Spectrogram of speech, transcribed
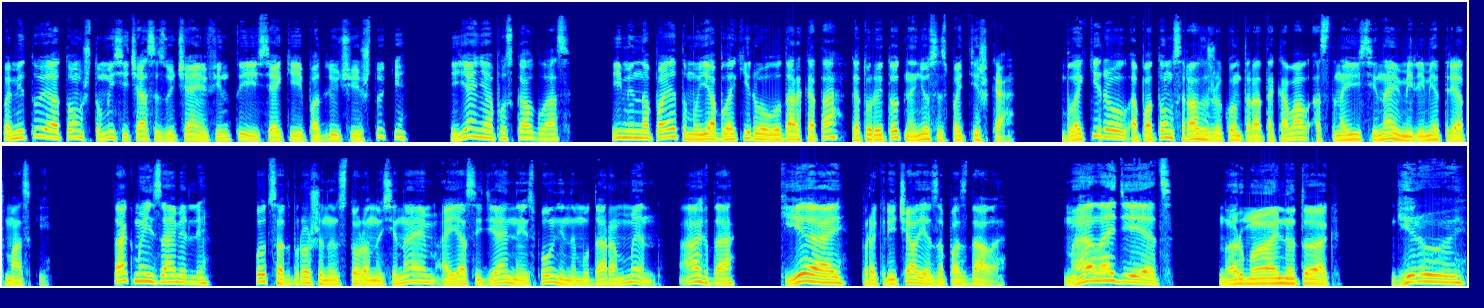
Пометуя о том, что мы сейчас изучаем финты и всякие подлючие штуки, я не опускал глаз. Именно поэтому я блокировал удар кота, который тот нанес из-под тишка. Блокировал, а потом сразу же контратаковал, остановив Синай в миллиметре от маски. Так мы и замерли. Кот с отброшенным в сторону Синаем, а я с идеально исполненным ударом Мэн. Ах да. «Киай!» — прокричал я запоздало. «Молодец!» «Нормально так!» «Герой!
